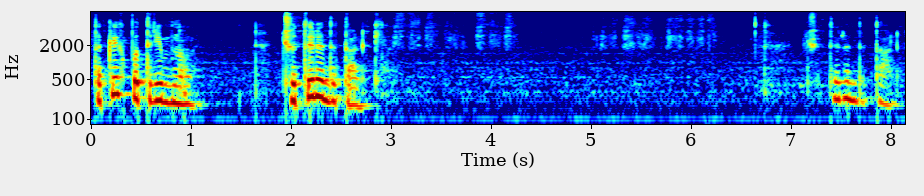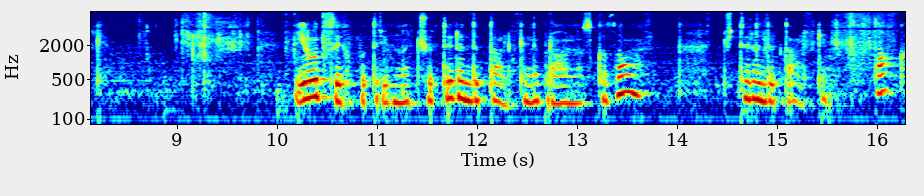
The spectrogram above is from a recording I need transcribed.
таких потрібно чотири детальки. 4 детальки. І оцих потрібно 4 детальки. Неправильно сказала. 4 детальки. Так.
